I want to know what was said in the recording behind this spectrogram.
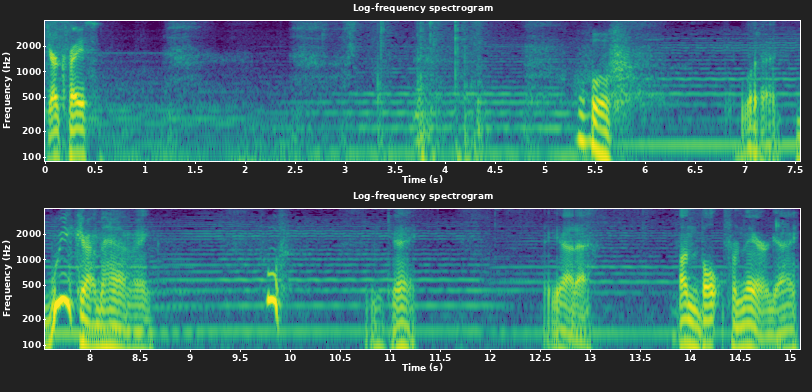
Jerk face. Oof. What a week I'm having. Whew. Okay. I gotta unbolt from there, guy.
